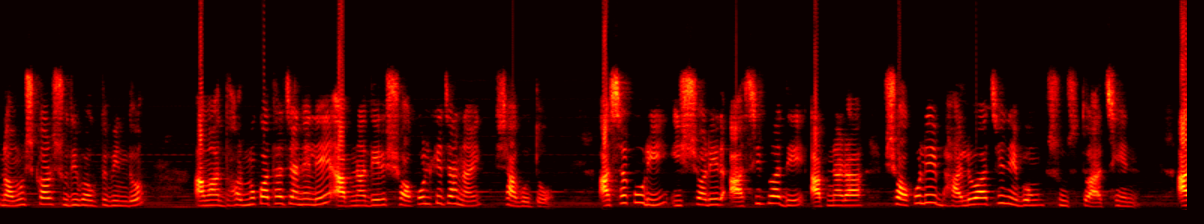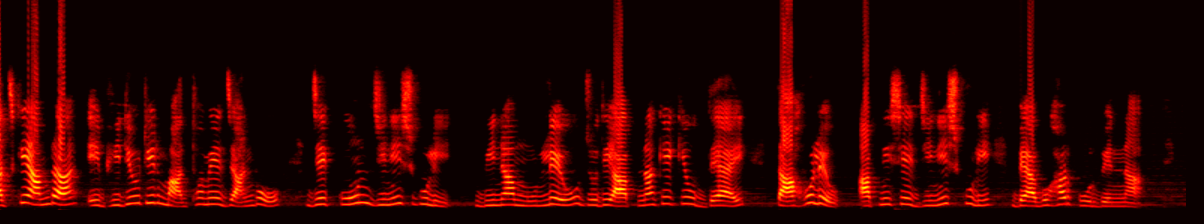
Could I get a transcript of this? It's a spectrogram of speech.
নমস্কার সুধী ভক্তবৃন্দ। আমার ধর্মকথা চ্যানেলে আপনাদের সকলকে জানাই স্বাগত। আশা করি ঈশ্বরের আশীর্বাদে আপনারা সকলে ভালো আছেন এবং সুস্থ আছেন। আজকে আমরা এই ভিডিওটির মাধ্যমে জানব যে কোন জিনিসগুলি বিনা মূল্যেও যদি আপনাকে কেউ দেয়, তাহলেও আপনি সেই জিনিসগুলি ব্যবহার করবেন না।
